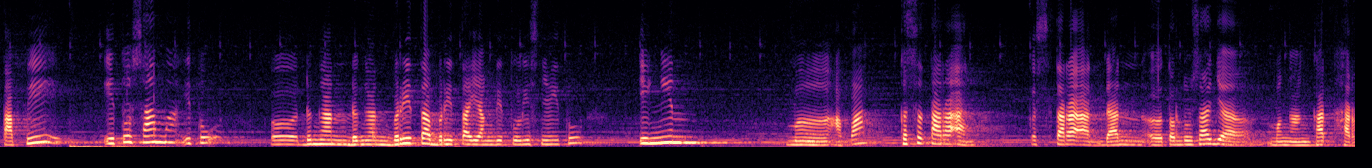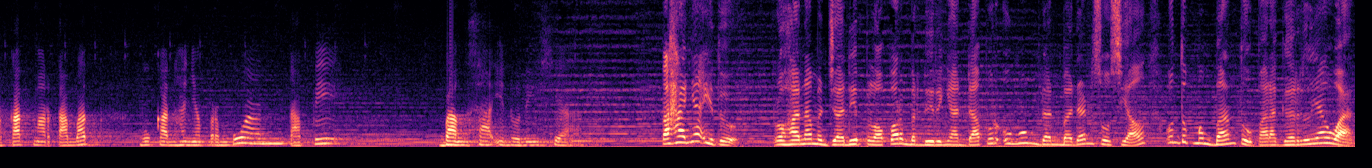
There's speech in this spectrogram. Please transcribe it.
tapi itu sama itu eh, dengan dengan berita-berita yang ditulisnya itu ingin me, apa kesetaraan kesetaraan dan e, tentu saja mengangkat harkat martabat bukan hanya perempuan tapi bangsa Indonesia. Tak hanya itu, Rohana menjadi pelopor berdirinya dapur umum dan badan sosial untuk membantu para gerilyawan.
